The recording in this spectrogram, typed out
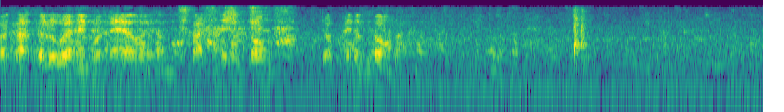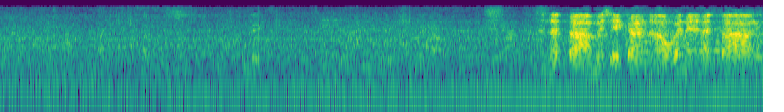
ก็ตัดก็ รู้ไว้ให้หมดแล้วตัดให้ตรงๆจบให้ตรงๆอนัตตาไม่ใช่การเอาไปในอนัตตาหรอ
